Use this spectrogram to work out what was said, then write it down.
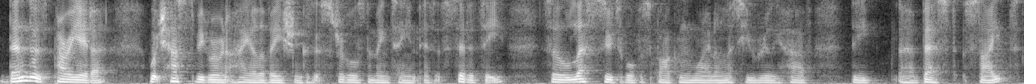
Then there's Parellada, which has to be grown at high elevation because it struggles to maintain its acidity, so less suitable for sparkling wine unless you really have the uh, best site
